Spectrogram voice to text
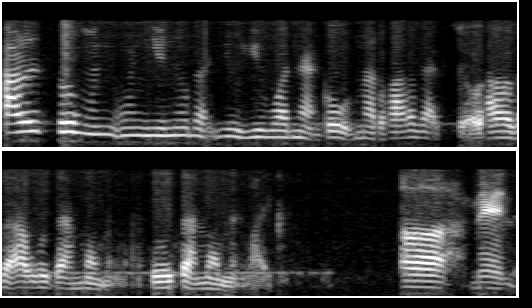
How did it feel when when you knew that you you won that gold medal? How did that feel? How, how was that moment like? What was that moment like? Uh, man,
